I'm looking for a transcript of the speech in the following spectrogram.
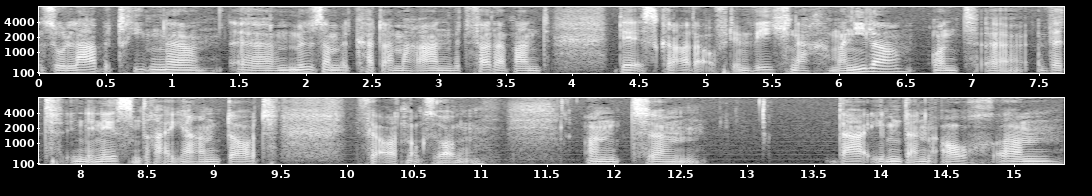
solarbetriebener äh, Müllsammelkatamaran mit Förderband. Der ist gerade auf dem Weg nach Manila und äh, wird in den nächsten drei Jahren dort für Ordnung sorgen. Und ähm, da eben dann auch ähm,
